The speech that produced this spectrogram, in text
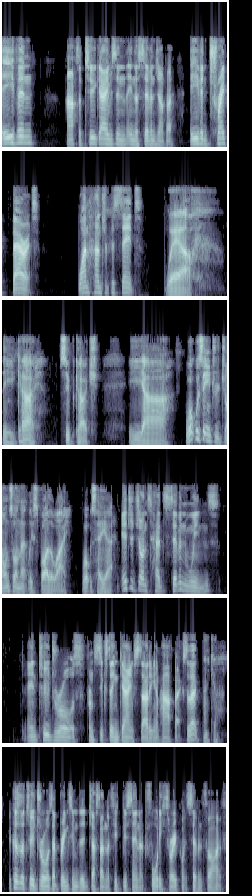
even after two games in, in the seven jumper, even Trent Barrett, 100%. Wow. There you go. Super coach. He uh what was Andrew Johns on that list by the way? What was he at? Andrew Johns had seven wins and two draws from 16 games starting at halfback. So that Okay. because of the two draws, that brings him to just under 50% at 43.75.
